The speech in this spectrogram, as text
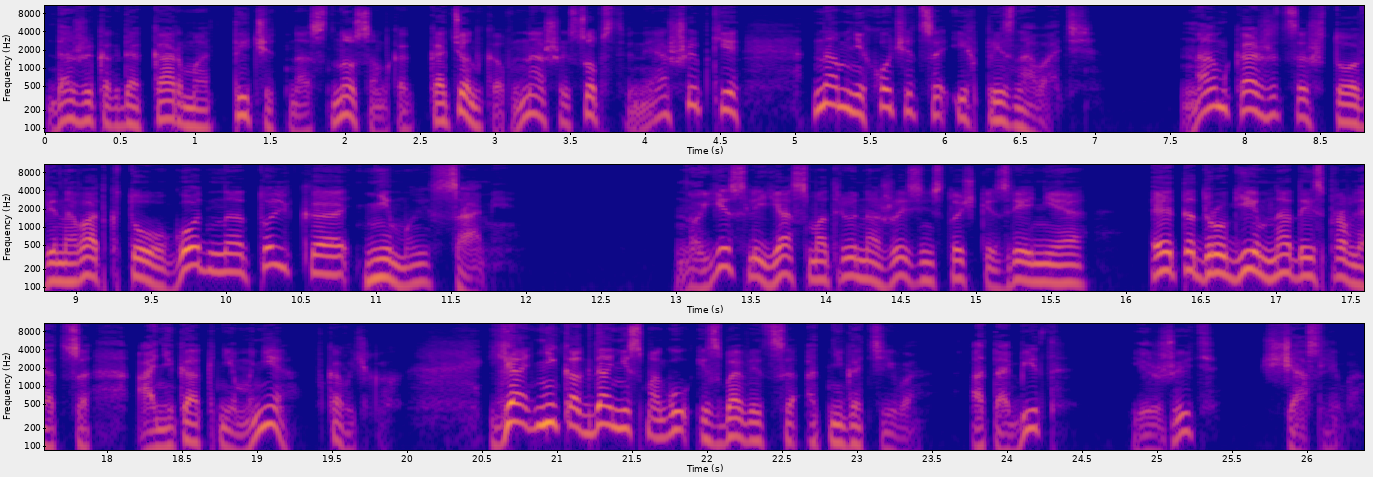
Даже когда карма тычет нас носом, как котенка, в наши собственные ошибки, нам не хочется их признавать. Нам кажется, что виноват кто угодно, только не мы сами. Но если я смотрю на жизнь с точки зрения «это другим надо исправляться», а никак не мне, в кавычках, я никогда не смогу избавиться от негатива, от обид и жить счастливо.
